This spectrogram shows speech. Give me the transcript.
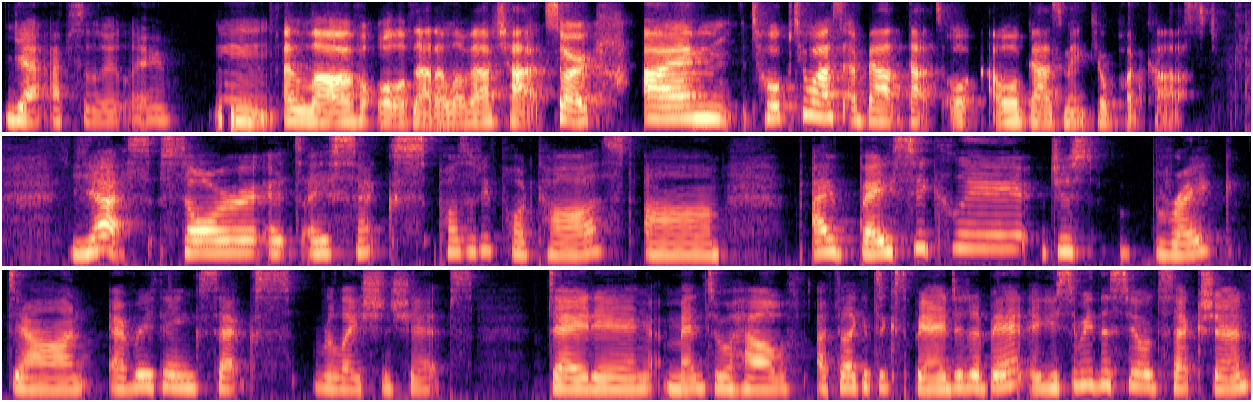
Yeah, absolutely. Mm, I love all of that. I love our chat. So, um, talk to us about that's Or- orgasmic, your podcast. Yes. So it's a sex positive podcast. Um I basically just break down everything sex, relationships, dating, mental health. I feel like it's expanded a bit. It used to be the sealed section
